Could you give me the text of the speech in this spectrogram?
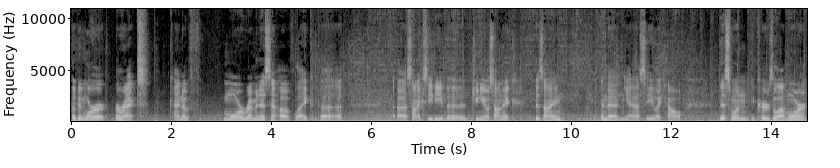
a bit more erect kind of more reminiscent of like the uh, sonic cd the junio sonic design. And then yeah see like how this one it curves a lot more.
